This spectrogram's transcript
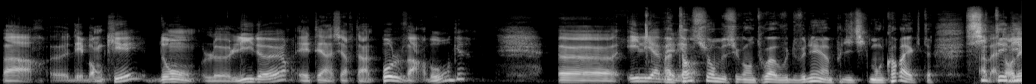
par euh, des banquiers, dont le leader était un certain Paul Warburg, euh, il y avait Attention, Monsieur Gantois, vous devenez un politiquement correct. Citer ah bah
